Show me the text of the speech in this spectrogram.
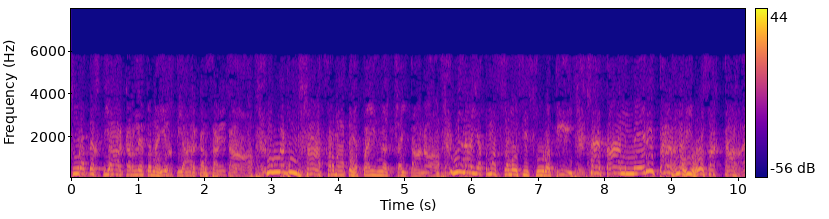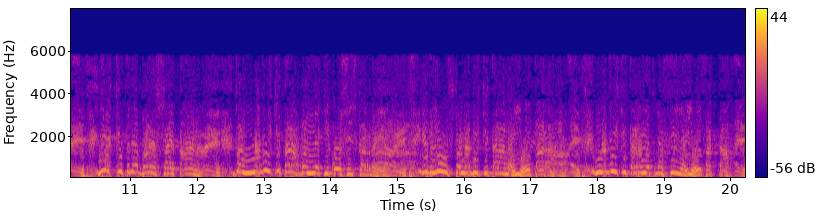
صورت اختیار کر لے تو نہیں اختیار کر سکتا۔ نبی صاف فرماتے ہیں پین شیتانہ لایت مسلو فی صورتی شیطان میری طرح نہیں ہو سکتا ہے۔ یہ کتنے بڑے شیطان ہیں جو نبی کی طرح بننے کی کوشش کر رہے ہیں۔ ابلیس تو نبی کی طرح نہیں ہوتا رہا ہے۔ نبی کی طرح متمثل نہیں ہو سکتا ہے۔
